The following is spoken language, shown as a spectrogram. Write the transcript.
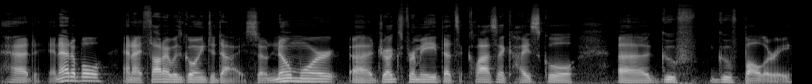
had an edible and I thought I was going to die. So no more uh, drugs for me. That's a classic high school uh, goof goofballery.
